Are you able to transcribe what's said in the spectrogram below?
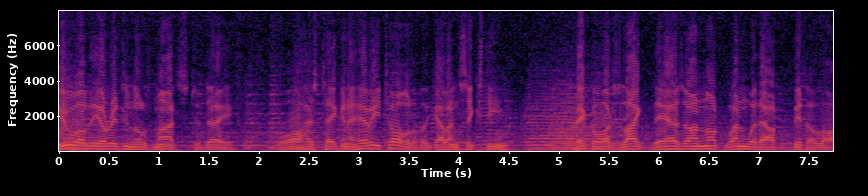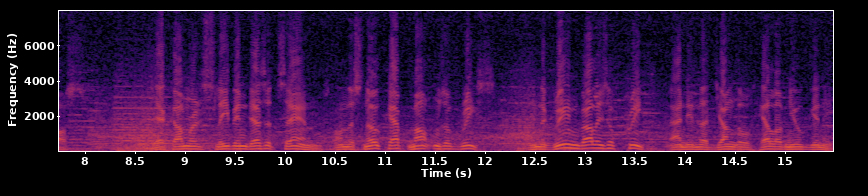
Few of the originals marched today. War has taken a heavy toll of the gallant 16th. Records like theirs are not won without bitter loss. Their comrades sleep in desert sands, on the snow-capped mountains of Greece, in the green valleys of Crete, and in the jungle hell of New Guinea.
